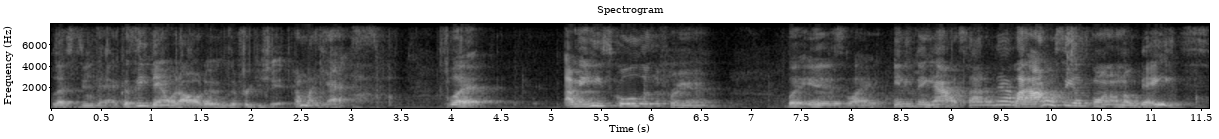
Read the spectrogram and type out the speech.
Let's do that. Cause he down with all the, the freaky shit. I'm like, yes. But I mean, he's cool as a friend. But is like anything outside of that? Like I don't see us going on no dates.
